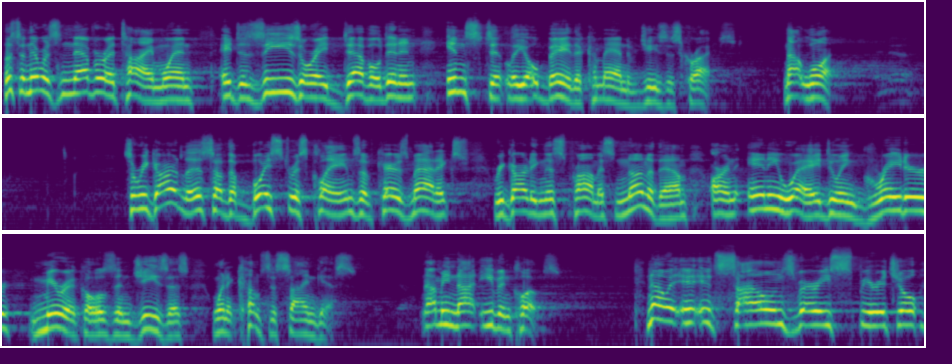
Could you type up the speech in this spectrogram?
Listen, there was never a time when a disease or a devil didn't instantly obey the command of Jesus Christ. Not one. So, regardless of the boisterous claims of charismatics regarding this promise, none of them are in any way doing greater miracles than Jesus when it comes to sign gifts. I mean, not even close. Now, it, it, sounds very spiritual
